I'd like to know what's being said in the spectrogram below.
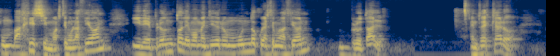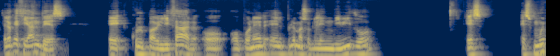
un bajísimo estimulación y de pronto le hemos metido en un mundo con una estimulación brutal. Entonces, claro, es lo que decía antes, eh, culpabilizar o, poner el problema sobre el individuo es, es muy,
